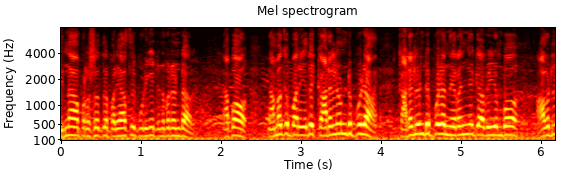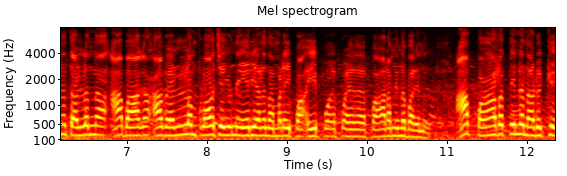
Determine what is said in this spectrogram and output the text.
ഇന്ന് ആ പ്രശ്നത്തിൽ പ്രയാസത്തിൽ കുടുങ്ങിയിട്ടുണ്ട്. ഉണ്ടാവും. അപ്പോൾ നമുക്ക് പറയും ഇത് കടലുണ്ട് പുഴ. കടലുണ്ട് പുഴ നിറഞ്ഞു കവിയുമ്പോൾ തള്ളുന്ന ആ ഭാഗം ആ വെള്ളം ഫ്ലോ ചെയ്യുന്ന ഏരിയയാണ് നമ്മുടെ ഈ ഈ പാടം എന്ന് പറയുന്നത്. ആ പാടത്തിന്റെ നടുക്ക്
